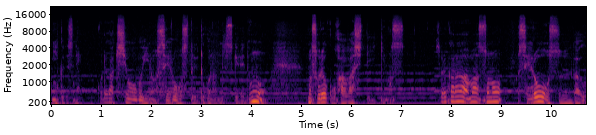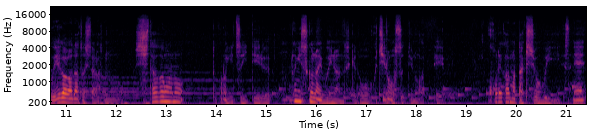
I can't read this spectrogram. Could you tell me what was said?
肉ですね。これが希少部位のセロースというとこなんですけれども、まあ、それをこう剥がしていきます。それからまあそのセロースが上側だとしたらその下側のところについている本当に少ない部位なんですけど内ロースっていうのがあってこれがまた希少部位ですね。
